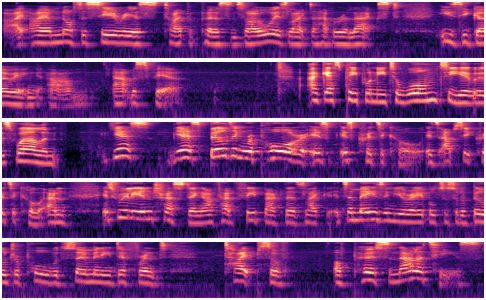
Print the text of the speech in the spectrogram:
I, I am not a serious type of person, so I always like to have a relaxed, easygoing um, atmosphere. I guess people need to warm to you as well and Yes, yes, building rapport is is critical. It's absolutely critical and it's really interesting. I've had feedback that's like it's amazing you're able to sort of build rapport with so many different types of of personalities.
